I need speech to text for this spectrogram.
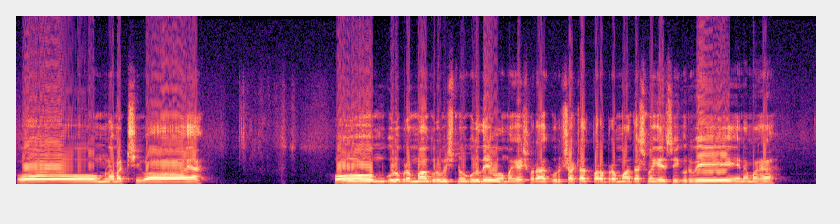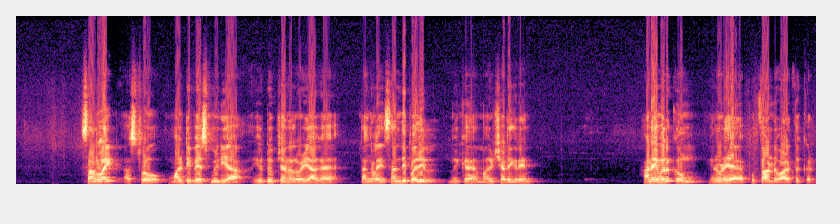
ஓம் நமச்சிவாய ஓம் குரு பிரம்மா குரு விஷ்ணு குரு தேவோ மகேஸ்வரா குரு சாட்சாத் பரபிரம்மா தஸ்மகே ஸ்ரீ குருவே நமக. Sunlight Astro multiphase media YouTube channel வழியாக தங்களை சந்திப்பதில் மிக்க மகிழ்ச்சி அடைகிறேன். அனைவருக்கும் என்னுடைய புத்தாண்டு வாழ்த்துக்கள்.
